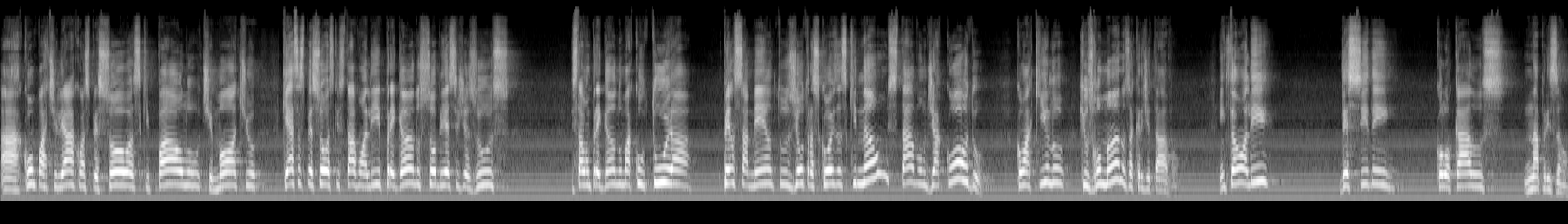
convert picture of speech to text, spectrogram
a compartilhar com as pessoas que Paulo, Timóteo, que essas pessoas que estavam ali pregando sobre esse Jesus, estavam pregando uma cultura, pensamentos e outras coisas que não estavam de acordo com aquilo que os romanos acreditavam. Então ali decidem colocá-los na prisão.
